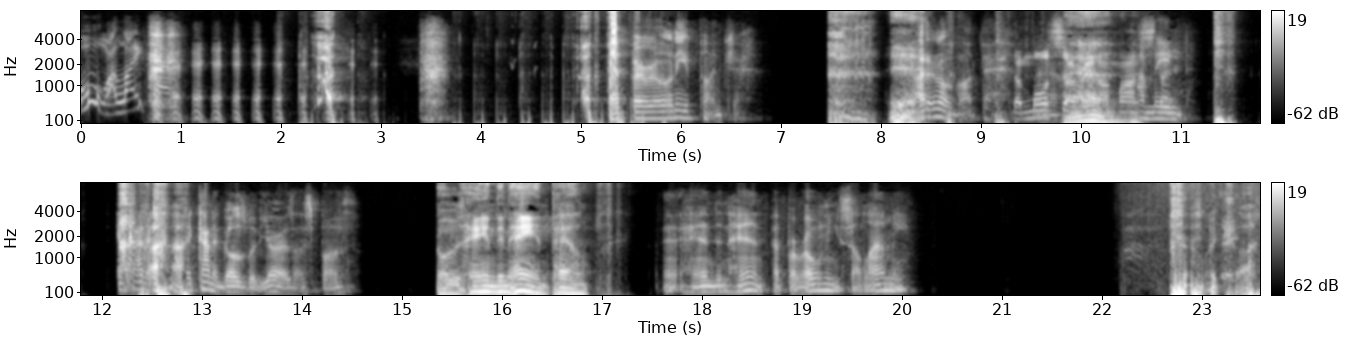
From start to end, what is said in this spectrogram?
Ooh, I like that. Pepperoni puncher. Yeah. I don't know about that. The mozzarella Ah. monster. I mean, it kind of it kind of goes with yours, I suppose. Goes hand in hand, pal. Hand in hand, pepperoni, salami. oh my god.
